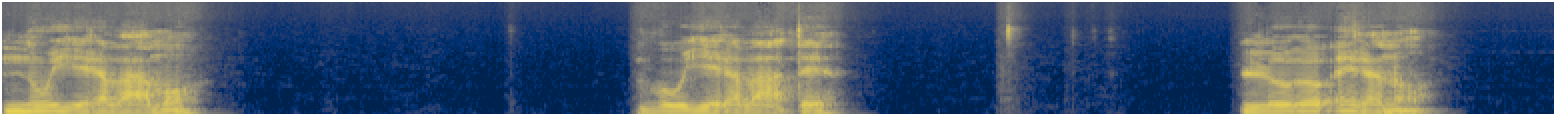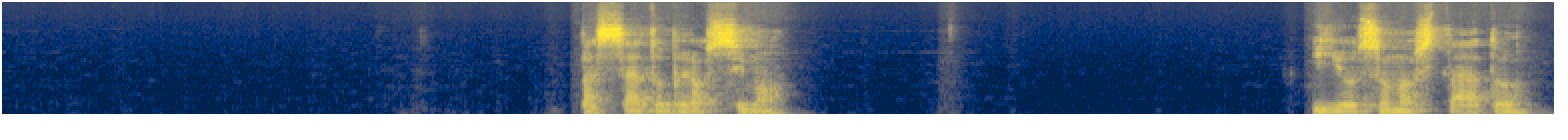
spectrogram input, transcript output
Noi eravamo. Voi eravate. Loro erano. Passato prossimo. Io sono stato.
